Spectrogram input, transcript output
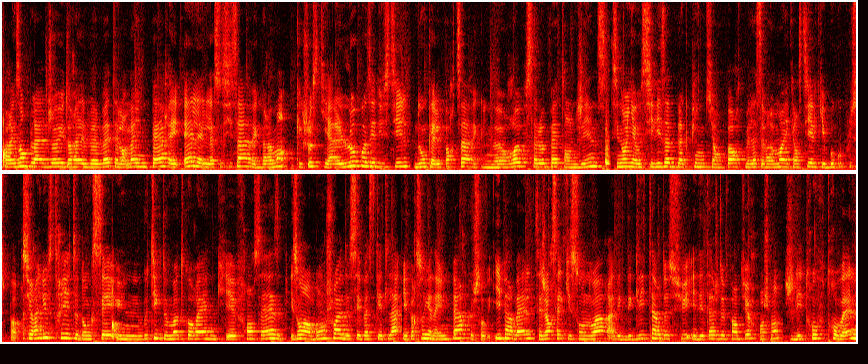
Par exemple la Joy de Red Velvet, elle en a une paire et elle, elle associe ça avec vraiment quelque chose qui est à l'opposé du style. Donc elle porte ça avec une robe salopette en jeans. Sinon il y a aussi Lisa de Blackpink qui en porte mais là c'est vraiment avec un style qui est beaucoup plus sport. Sur Alu Street donc c'est une boutique de mode coréenne qui est française. Ils ont un bon choix de ces baskets là et perso il y en a une paire que je trouve hyper belle. C'est genre celles qui sont noires avec des glitters dessus et des taches de peinture. Franchement je les trouve trop belles.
